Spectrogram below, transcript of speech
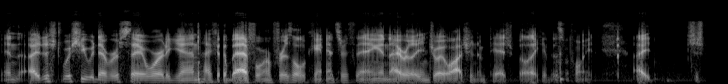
And I just wish he would never say a word again. I feel bad for him for his whole cancer thing, and I really enjoy watching him pitch. But like at this point, I just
